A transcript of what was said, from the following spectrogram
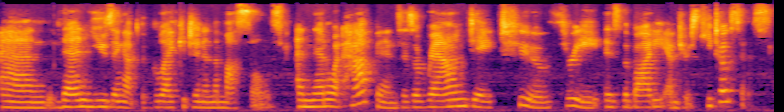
and then using up the glycogen in the muscles. And then what happens is around day two, three, is the body enters ketosis.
